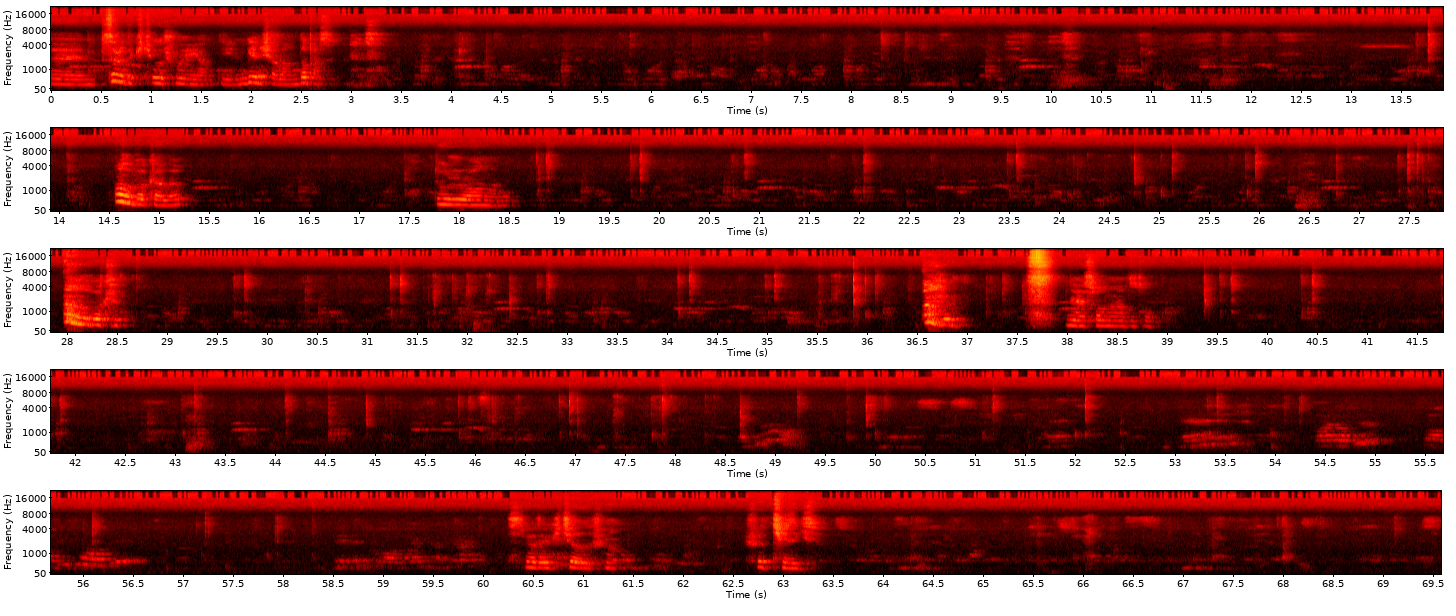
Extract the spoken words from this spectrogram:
Ee, sıradaki çalışmayı yap diyelim. Geniş alanda pas. Al bakalım. Durur olmadı. Al bakalım. ne son aldı top. Sıradaki çalışma. Şu çizgi.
